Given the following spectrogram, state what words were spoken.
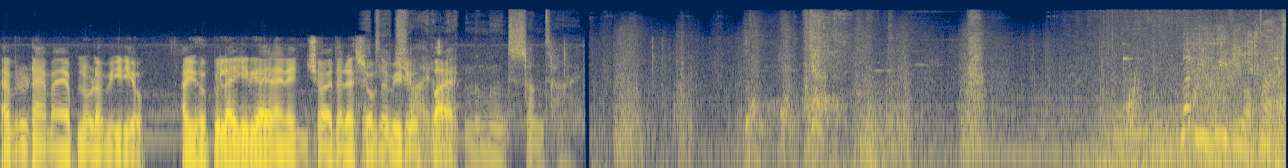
every time I upload a video. I hope you like it guys and enjoy the rest I of the video. Bye. In the mood sometime. Let me read you a verse.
